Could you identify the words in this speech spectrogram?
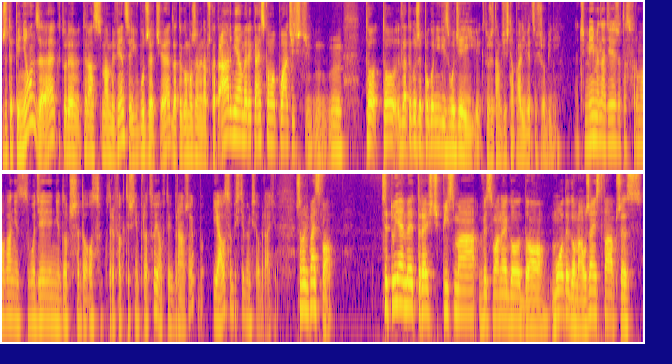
że te pieniądze, które teraz mamy więcej ich w budżecie, dlatego możemy na przykład armię amerykańską opłacić, mm, to, to dlatego, że pogonili złodziei, którzy tam gdzieś na paliwie coś robili. Znaczy, miejmy nadzieję, że to sformułowanie złodzieje nie dotrze do osób, które faktycznie pracują w tych branżach, bo ja osobiście bym się obraził. Szanowni Państwo, cytujemy treść pisma wysłanego do młodego małżeństwa przez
